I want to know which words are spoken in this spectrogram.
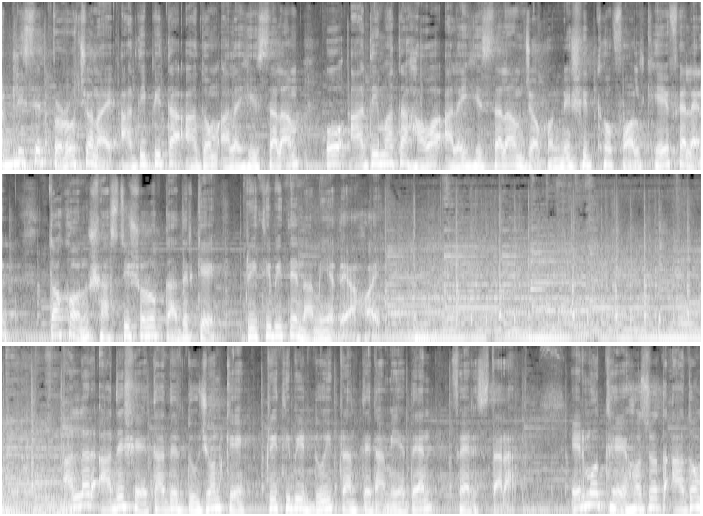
ইবলিসের প্ররোচনায় আদিপিতা আদম আলহিসাল্লাম ও আদিমাতা হাওয়া আলহিসাল্লাম যখন নিষিদ্ধ ফল খেয়ে ফেলেন, তখন শাস্তিস্বরূপ তাদেরকে পৃথিবীতে নামিয়ে দেয়া হয়। আল্লাহর আদেশে তাদের দুজনকে পৃথিবীর দুই প্রান্তে নামিয়ে দেন ফেরেস্তারা এর মধ্যে হজরত আদম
